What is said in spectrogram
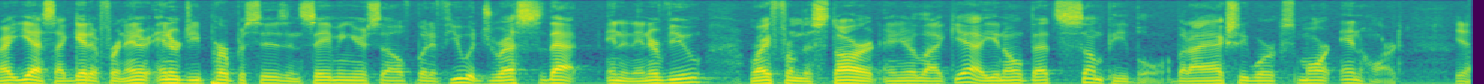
right? Yes, I get it for an ener- energy purposes and saving yourself, but if you address that in an interview right from the start, and you're like, yeah, you know, that's some people, but I actually work smart and hard. Yeah.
